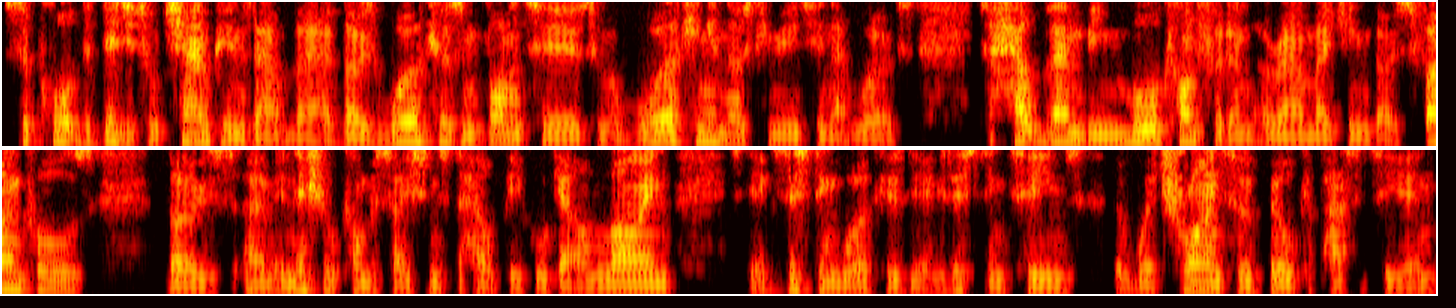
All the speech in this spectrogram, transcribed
support the digital champions out there, those workers and volunteers who are working in those community networks to help them be more confident around making those phone calls, those um, initial conversations to help people get online. It's the existing workers, the existing teams that we're trying to build capacity in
